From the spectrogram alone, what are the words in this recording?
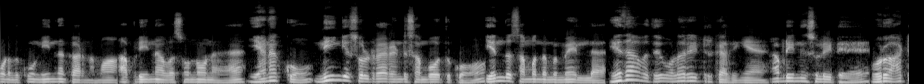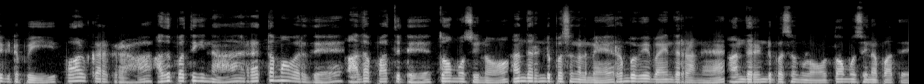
போனதுக்கும் நீ தான் காரணமா? அப்படின்னு அவ சொன்னோன்ன எனக்கும் நீங்க சொல்ற ரெண்டு சம்பவத்துக்கும் எந்த சம்பந்தமுமே இல்ல. ஏதாவது உளறிட்டு இருக்காதீங்க அப்படின்னு சொல்லிட்டு ஒரு ஆட்டுக்கிட்ட போய் பால் கறக்குறா. அது பாத்தீங்கன்னா ரத்தமா வருது. அத பார்த்துட்டு தோமசினும் அந்த ரெண்டு பசங்களுமே ரொம்பவே பயந்துடுறாங்க. அந்த ரெண்டு பசங்களும் தோமசினை பார்த்து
